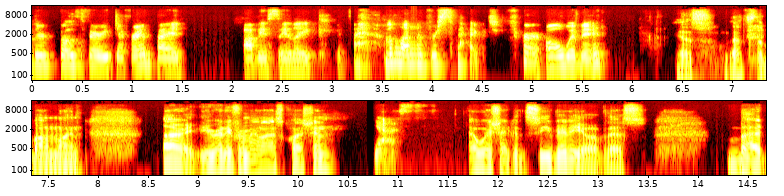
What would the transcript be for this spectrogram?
they're both very different but obviously like i have a lot of respect for all women. Yes that's the bottom line. All right you ready for my last question? Yes. I wish i could see video of this but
